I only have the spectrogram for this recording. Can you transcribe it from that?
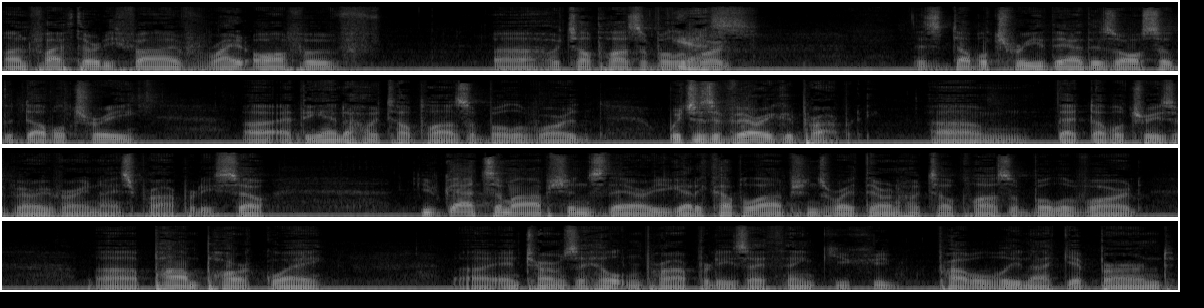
on 535 right off of uh, hotel plaza boulevard Yes. there's a double tree there there's also the double tree uh, at the end of hotel plaza boulevard which is a very good property um, that double tree is a very very nice property so you've got some options there you got a couple options right there on hotel plaza boulevard uh, palm parkway uh, in terms of Hilton properties, I think you could probably not get burned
